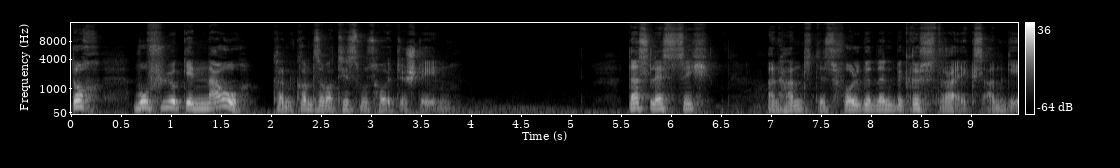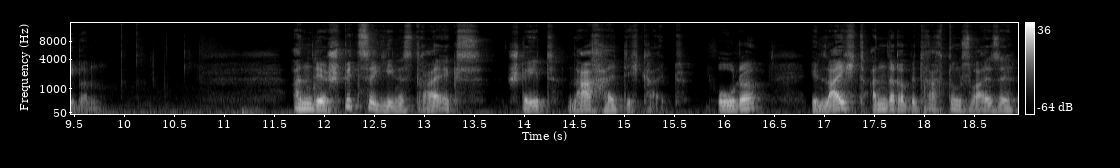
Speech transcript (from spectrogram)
Doch wofür genau kann Konservatismus heute stehen? Das lässt sich anhand des folgenden Begriffsdreiecks angeben. An der Spitze jenes Dreiecks steht Nachhaltigkeit oder in leicht anderer Betrachtungsweise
